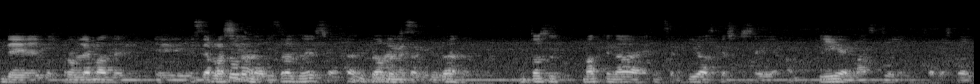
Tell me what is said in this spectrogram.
de los problemas de, eh, de racismo detrás de eso, ajá, de toda la Problemas estructura. Entonces, más que nada, incentivas que eso se amplíe más que se resuelva.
